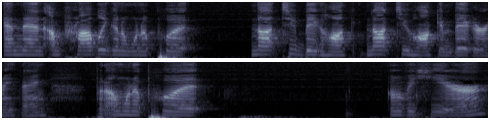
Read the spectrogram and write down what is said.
and then I'm probably going to want to put not too big honk, not too honking big or anything, but I want to put over here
